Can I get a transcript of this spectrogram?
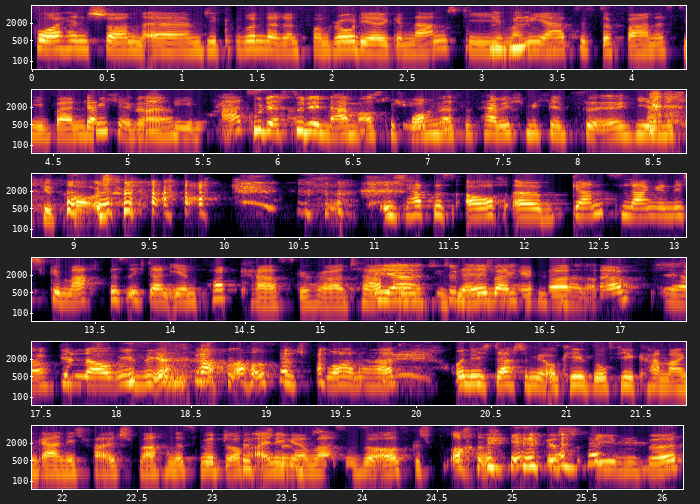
vorhin schon ähm, die Gründerin von Rodial genannt, die mhm. Maria Hatzistefanes, die beiden ja, Bücher ja. geschrieben hat. Gut, dass du den Namen ausgesprochen hast, das habe ich mich jetzt äh, hier nicht getraut. ich habe das auch äh, ganz lange nicht gemacht, bis ich dann ihren Podcast gehört habe ja, und sie selber gehört habe. Ja. Genau, wie sie ihren Namen ausgesprochen hat. Und ich dachte mir, okay, so viel kann man gar nicht falsch machen. Es wird doch das einigermaßen stimmt. so ausgesprochen, wie es geschrieben wird.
